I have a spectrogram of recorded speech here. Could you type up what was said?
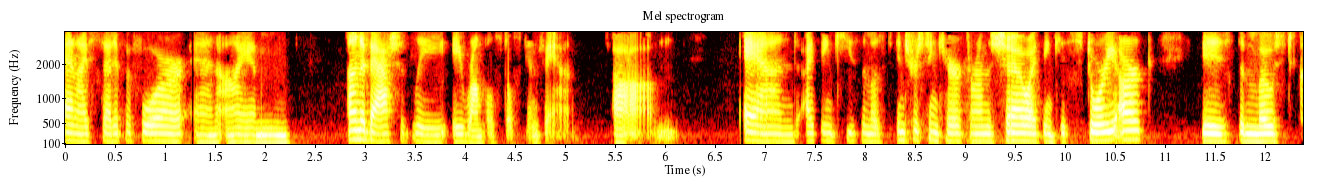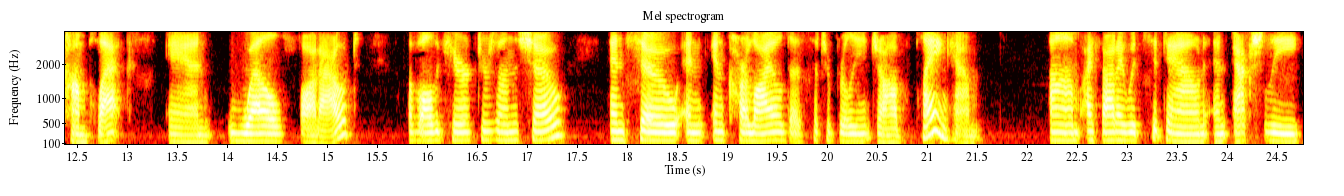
And I've said it before, and I am unabashedly a Rumpelstiltskin fan. Um, and I think he's the most interesting character on the show. I think his story arc is the most complex and well thought out of all the characters on the show. And so, and, and Carlyle does such a brilliant job playing him. Um, I thought I would sit down and actually,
